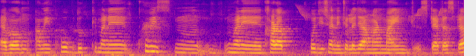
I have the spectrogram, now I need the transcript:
এবং আমি খুব দুঃখ মানে খুবই মানে খারাপ পজিশানে চলে যায় আমার মাইন্ড স্ট্যাটাসটা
